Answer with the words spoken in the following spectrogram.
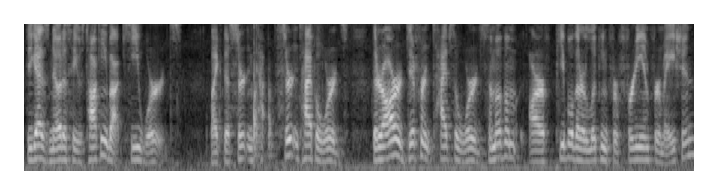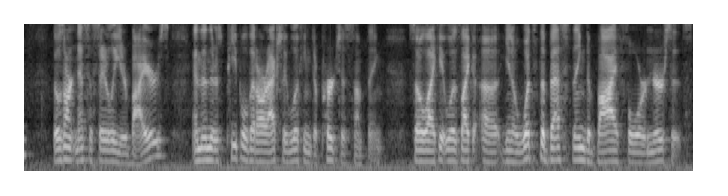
if you guys notice, he was talking about keywords, like the certain certain type of words. There are different types of words. Some of them are people that are looking for free information those aren't necessarily your buyers. And then there's people that are actually looking to purchase something. So like it was like, uh, you know, what's the best thing to buy for nurses?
